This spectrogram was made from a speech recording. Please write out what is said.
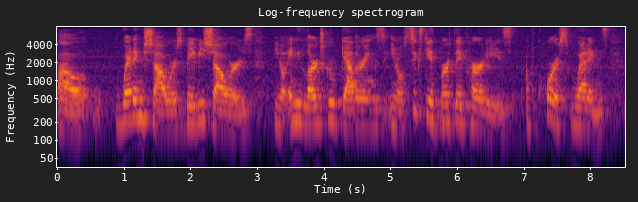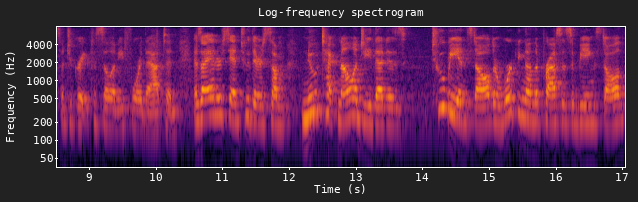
uh, wedding showers, baby showers, you know, any large group gatherings, you know, 60th birthday parties, of course, weddings, such a great facility for that. And as I understand too, there's some new technology that is to be installed or working on the process of being installed,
